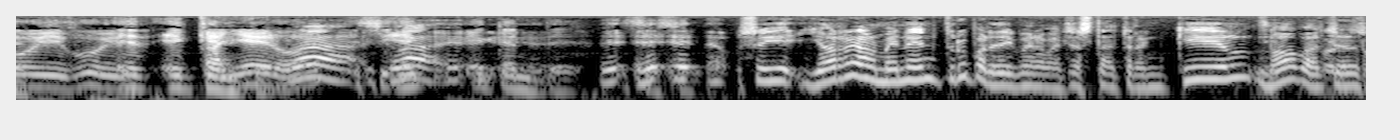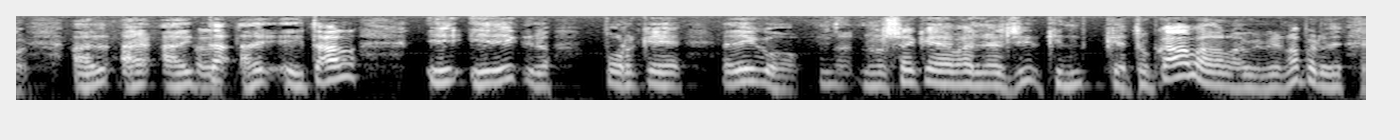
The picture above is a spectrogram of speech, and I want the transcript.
muy, muy eh, eh, cañero, Clar, Sí, clar, eh, eh, eh, eh, Sí, eh, sí. eh, o sigui, jo realment entro per dir, mira, vaig estar tranquil, no? Vaig per- per- a, a, a, i, a, i tal, i, i dic, porque, eh, digo, no, no sé què va llegir, que tocava de la Bíblia, no? Però, dic,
